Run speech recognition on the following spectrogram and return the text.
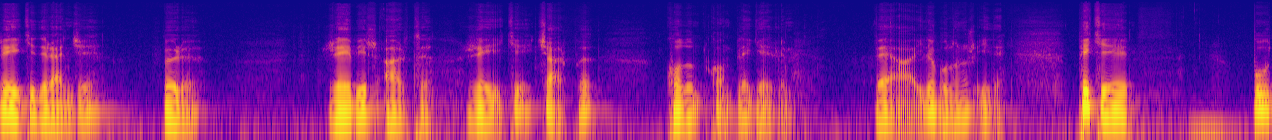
R2 direnci bölü R1 artı R2 çarpı kolun komple gerilimi. VA ile bulunur idi. Peki bu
